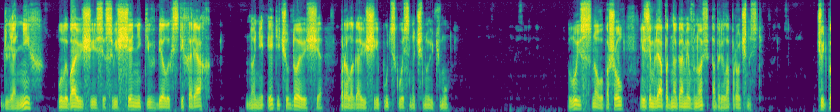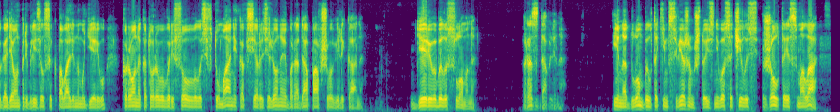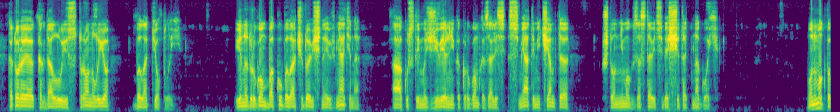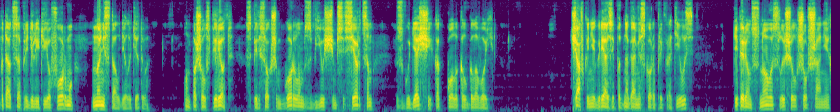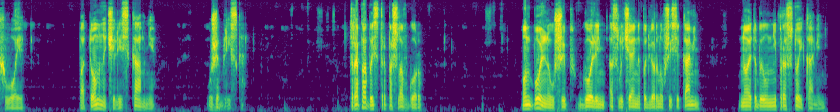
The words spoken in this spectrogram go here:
для них улыбающиеся священники в белых стихарях, но не эти чудовища, пролагающие путь сквозь ночную тьму. Луис снова пошел, и земля под ногами вновь обрела прочность. Чуть погодя он приблизился к поваленному дереву, крона которого вырисовывалась в тумане, как серо-зеленая борода павшего великана. Дерево было сломано, раздавлено. И надлом был таким свежим, что из него сочилась желтая смола, которая, когда Луис тронул ее, была теплой. И на другом боку была чудовищная вмятина, а кусты можжевельника кругом казались смятыми чем-то, что он не мог заставить себя считать ногой. Он мог попытаться определить ее форму, но не стал делать этого. Он пошел вперед, с пересохшим горлом, с бьющимся сердцем, с гудящей, как колокол, головой. Чавканье грязи под ногами скоро прекратилось. Теперь он снова слышал шуршание хвои. Потом начались камни. Уже близко. Тропа быстро пошла в гору. Он больно ушиб голень о случайно подвернувшийся камень, но это был непростой камень.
